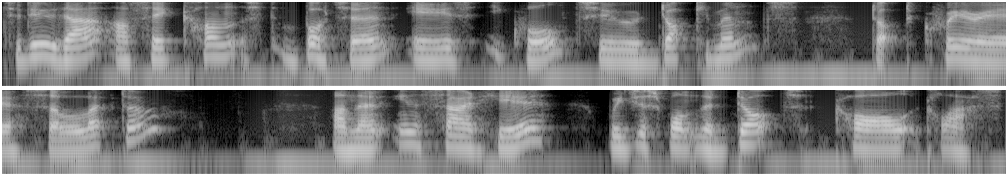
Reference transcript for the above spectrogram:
To do that, I'll say const button is equal to documents dot query selector. And then inside here, we just want the dot call class.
